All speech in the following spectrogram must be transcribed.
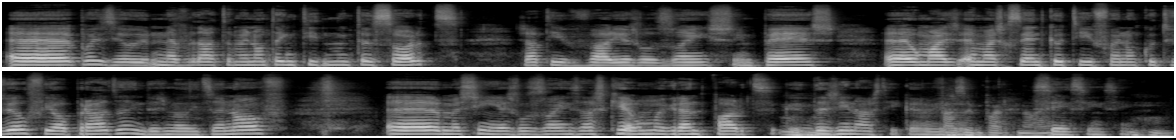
Uh, pois eu, na verdade, também não tenho tido muita sorte. Já tive várias lesões em pés. Uh, o mais, a mais recente que eu tive foi num cotovelo, fui operada em 2019. Uh, ah, mas sim, as lesões acho que é uma grande parte uhum. da ginástica mesmo. Fazem parte, não é? Sim, sim, sim. Uhum.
